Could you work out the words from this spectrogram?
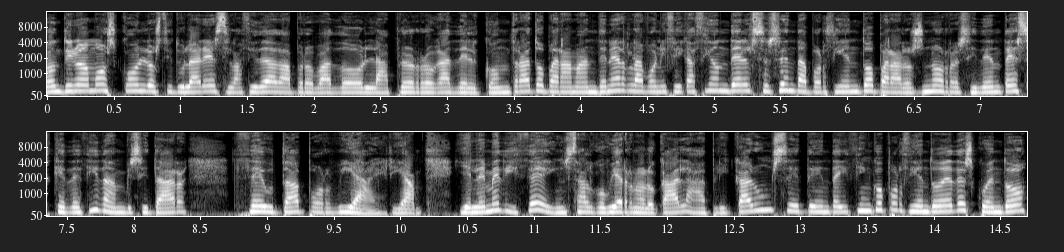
Continuamos con los titulares. La ciudad ha aprobado la prórroga del contrato para mantener la bonificación del 60% para los no residentes que decidan visitar Ceuta por vía aérea. Y el MDC insta al gobierno local a aplicar un 75% de descuento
